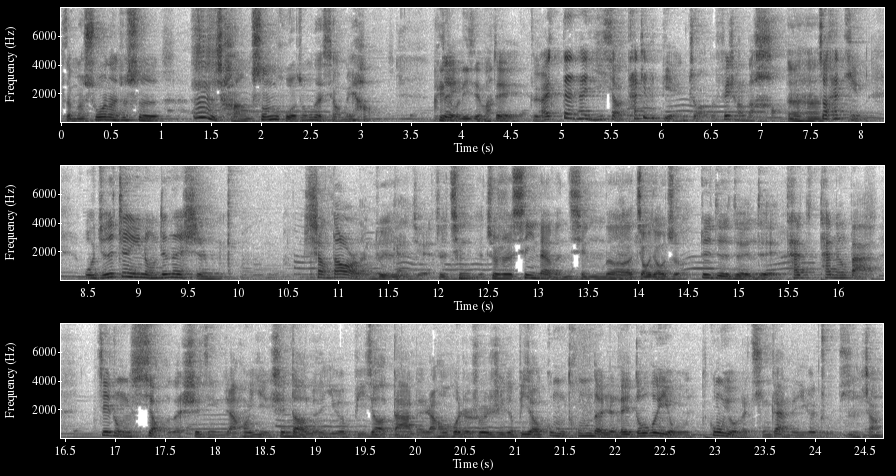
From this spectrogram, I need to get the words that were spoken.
怎么说呢？就是日常生活中的小美好，可以这么理解吗？对，对而但他以小，他这个点找的非常的好，嗯哼就还挺，我觉得郑云龙真的是嗯上道了那种感觉。就清就是新一代文青的佼佼者。对对对对，他他能把这种小的事情，然后引申到了一个比较大的，然后或者说是一个比较共通的人类都会有共有的情感的一个主题上，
